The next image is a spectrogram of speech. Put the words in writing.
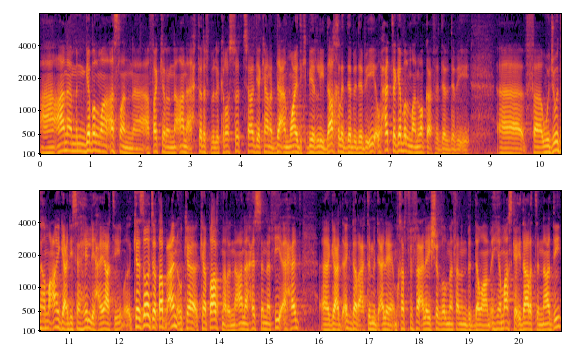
آه أنا من قبل ما أصلا أفكر إن أنا أحترف بالكروسفيت شاديه كانت دعم وايد كبير لي داخل الدبليو دبليو إي وحتى قبل ما نوقع في الدبليو دبليو إي. آه فوجودها معي قاعد يسهل لي حياتي كزوجة طبعا وك partner إن أنا أحس إن في أحد قاعد أقدر أعتمد عليه مخففة علي شغل مثلا بالدوام. هي ماسكة إدارة النادي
